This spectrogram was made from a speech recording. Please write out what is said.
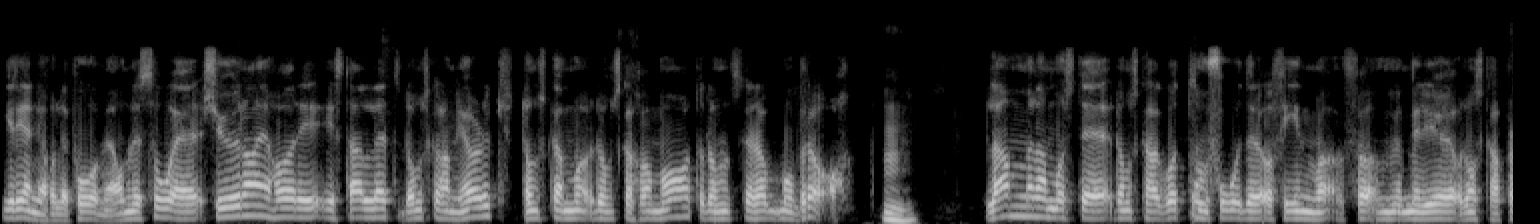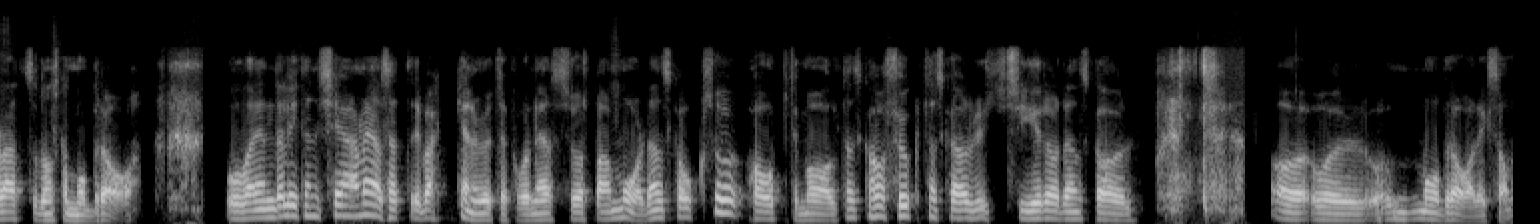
gren jag håller på med. Om det så är tjurarna jag har i, i stallet, de ska ha mjölk, de ska, de ska ha mat och de ska må bra. Mm. Lammen måste, de ska ha gott om foder och fin miljö och de ska ha plats och de ska må bra. Och varenda liten kärna jag sätter i backen ute på när jag sår spannmål, den ska också ha optimalt. Den ska ha fukt, den ska ha syra och den ska och, och, och må bra liksom.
